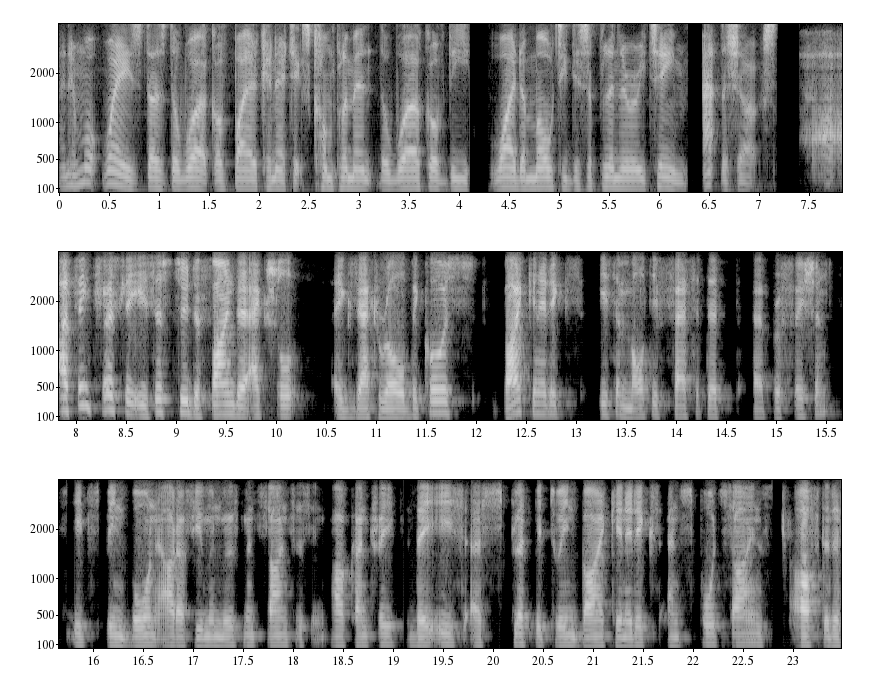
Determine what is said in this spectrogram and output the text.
And in what ways does the work of biokinetics complement the work of the wider multidisciplinary team at the Sharks? I think, firstly, is just to define the actual exact role because biokinetics is a multifaceted uh, profession. It's been born out of human movement sciences in our country. There is a split between biokinetics and sports science after the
